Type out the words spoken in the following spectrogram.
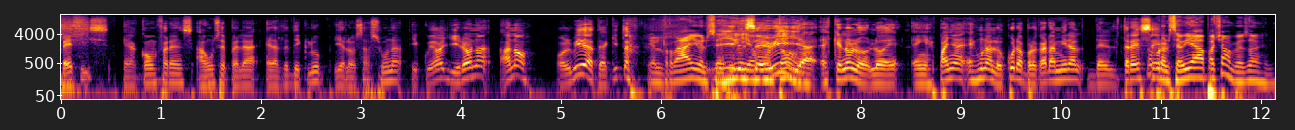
Betis. En la Conference aún se pelea el Athletic Club y el Osasuna. Y cuidado el Girona. Ah, no. Olvídate, aquí está. El Rayo, el Y Sevilla. el. Sevilla. Es que no, lo, lo de- en España es una locura porque ahora mira del 13. No, pero el Sevilla va para Champions, Ángel.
